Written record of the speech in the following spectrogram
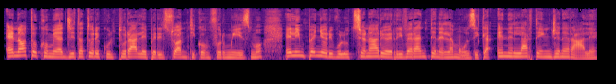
È noto come agitatore culturale per il suo anticonformismo e l'impegno rivoluzionario e irriverente nella musica e nell'arte in generale,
